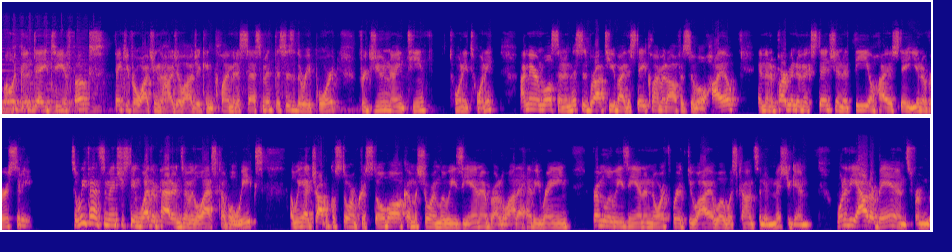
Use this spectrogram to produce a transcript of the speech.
Well, a good day to you, folks. Thank you for watching the Hydrologic and Climate Assessment. This is the report for June 19th, 2020. I'm Aaron Wilson, and this is brought to you by the State Climate Office of Ohio and the Department of Extension at The Ohio State University. So, we've had some interesting weather patterns over the last couple of weeks. Uh, we had Tropical Storm Cristobal come ashore in Louisiana, brought a lot of heavy rain from Louisiana northward through Iowa, Wisconsin, and Michigan. One of the outer bands from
